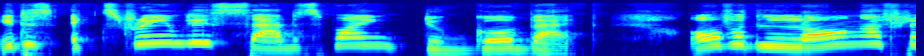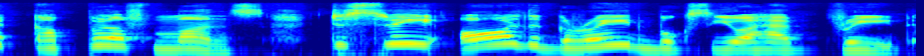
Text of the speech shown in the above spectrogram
It is extremely satisfying to go back over the long after a couple of months to see all the great books you have read.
